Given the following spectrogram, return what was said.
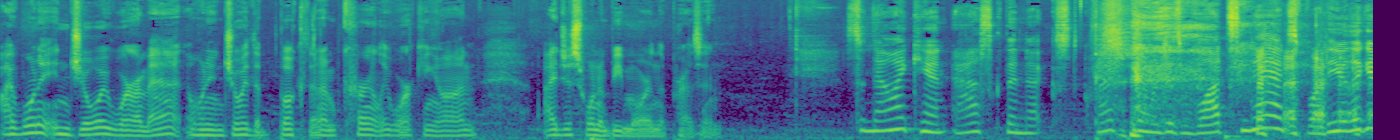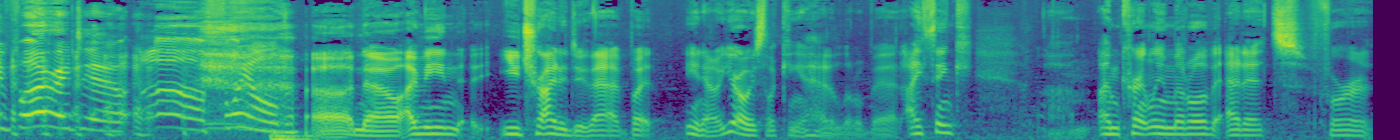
i want to enjoy where i'm at i want to enjoy the book that i'm currently working on i just want to be more in the present So now I can't ask the next question, which is what's next? What are you looking forward to? Oh, foiled. uh, no i mean you try to do that but you know you're always looking ahead a little bit i think um, i'm currently in the middle of edits for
